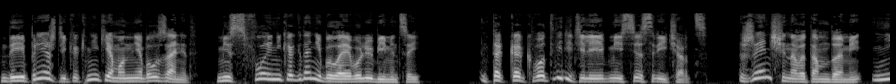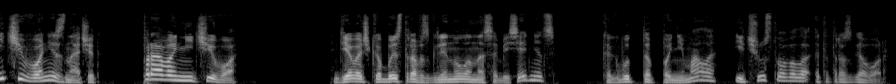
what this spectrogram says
Да и прежде, как никем он не был занят, мисс Флой никогда не была его любимицей. Так как вот видите ли, миссис Ричардс, женщина в этом доме ничего не значит. Право, ничего». Девочка быстро взглянула на собеседниц, как будто понимала и чувствовала этот разговор.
